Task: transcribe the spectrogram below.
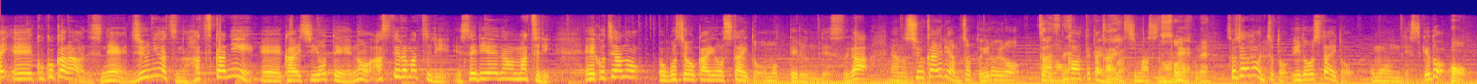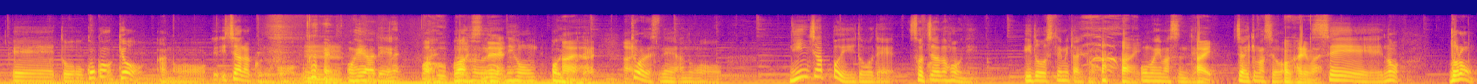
はい、えー、ここからはですね12月の20日に、えー、開始予定のアステラ祭りセリエナ祭り、えー、こちらのご紹介をしたいと思ってるんですがあの集会エリアもちょっといろいろ変わってたりとかしますので、はい。そね、そちらの方にちょっと移動したいと思うんですけど、えーと、ここ今日あの市原君のこう、うん、お部屋で、和風ね。日本っぽいので、はいはいはい、今日はですねあの忍者っぽい移動でそちらの方に移動してみたいと思いますんで、はい、じゃあ行きますよ。せーのドロン。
